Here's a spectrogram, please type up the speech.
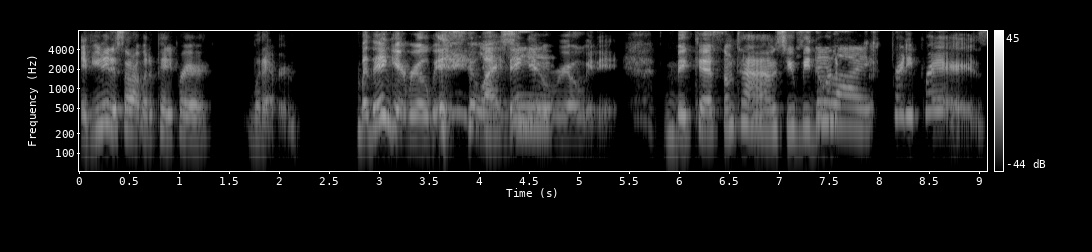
If you need to start out with a petty prayer, whatever. But then get real with it. like then get real with it. Because sometimes you be doing like pretty prayers.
